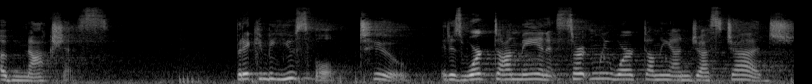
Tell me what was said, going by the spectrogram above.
obnoxious, but it can be useful too. It has worked on me, and it certainly worked on the unjust judge.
